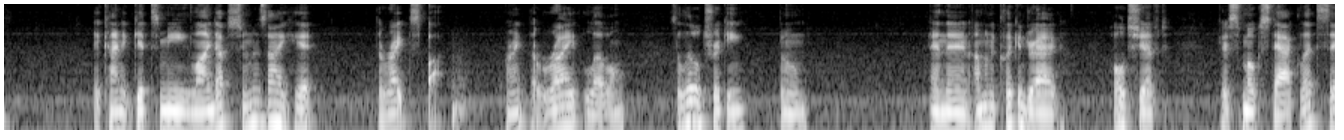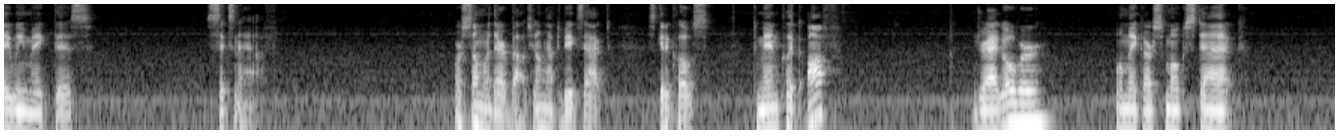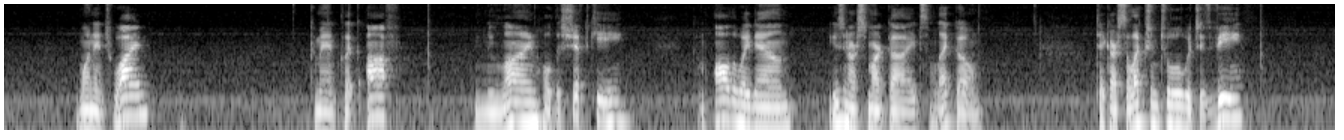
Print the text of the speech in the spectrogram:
it kind of gets me lined up as soon as I hit the right spot, right? The right level. It's a little tricky. Boom. And then I'm going to click and drag, hold shift, get a smokestack. Let's say we make this six and a half. Or somewhere thereabouts. You don't have to be exact. Just get it close. Command click off. Drag over. We'll make our smokestack one inch wide. Command click off. New line, hold the shift key. Come all the way down using our smart guides. Let go. Take our selection tool, which is V,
